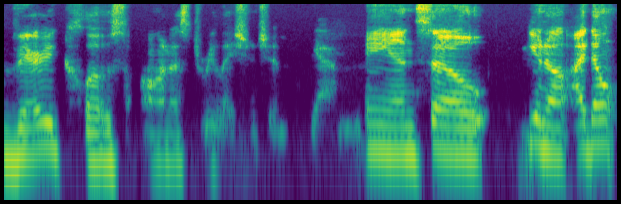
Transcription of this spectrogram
very close, honest relationship. Yeah. and so you know, I don't.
